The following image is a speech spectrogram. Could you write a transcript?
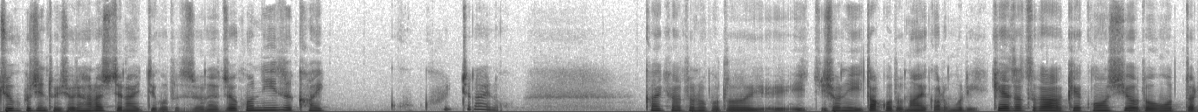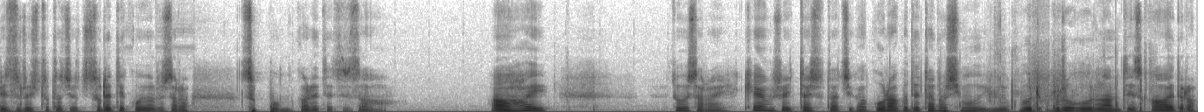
中国人と一緒に話してないっていうことですよね。ジャパニーズ開国行ってないの？海峡とのこと一緒にいたことないから無理。警察が結婚しようと思ったりする人たちを連れてこようとしたら、すっぽ向かれててさ。あ、はい。どうしたらいい？刑務所行った人たちが娯楽で楽しむブログなんですか？あえたら。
